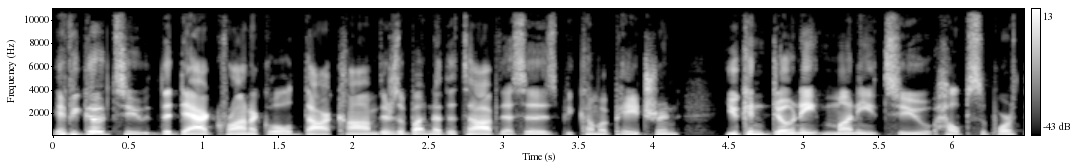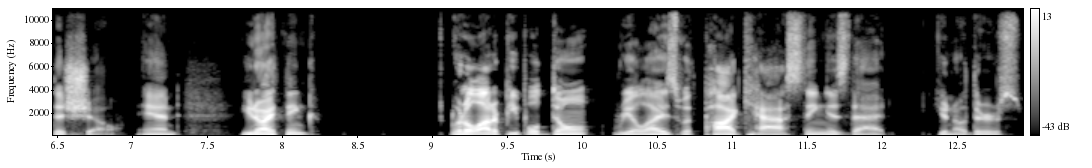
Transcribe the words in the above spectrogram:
If you go to thedadchronicle.com, there's a button at the top that says become a patron. You can donate money to help support this show. And, you know, I think what a lot of people don't realize with podcasting is that, you know, there's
